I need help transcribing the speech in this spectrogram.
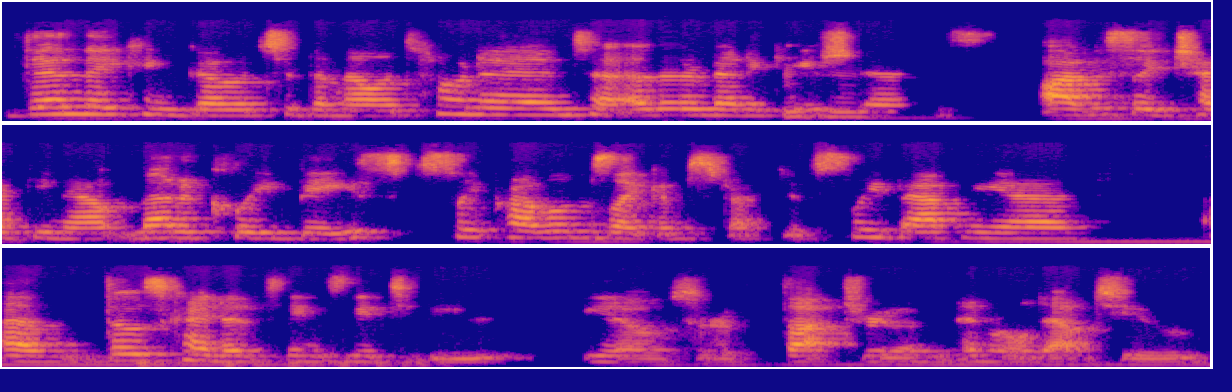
Then they can go to the melatonin, to other medications, mm-hmm. obviously checking out medically based sleep problems like obstructive sleep apnea. Um, those kind of things need to be you know sort of thought through and, and rolled out to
